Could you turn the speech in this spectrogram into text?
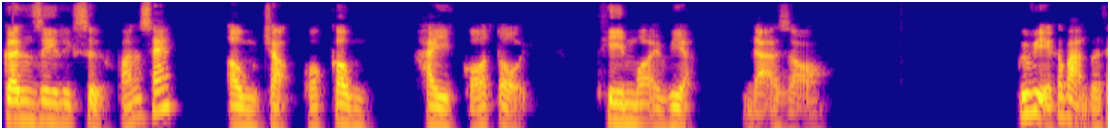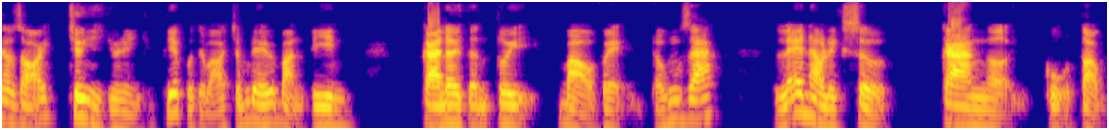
Cần gì lịch sử phán xét ông Trọng có công hay có tội thì mọi việc đã rõ. Quý vị và các bạn vừa theo dõi chương trình truyền hình trực tiếp của Thời báo chấm với bản tin Cả đời tận tụy bảo vệ đống rác, lẽ nào lịch sử ca ngợi cụ Tổng.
